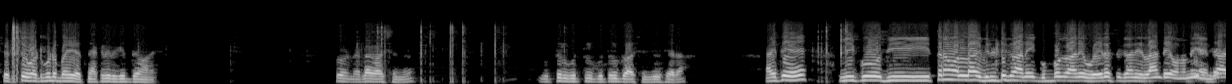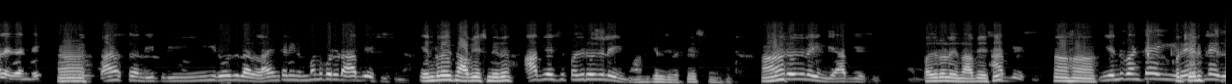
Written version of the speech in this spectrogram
చెట్టు పట్టుకుంటే భయం వేస్తుంది ఎక్కడ ఇరిగిద్దామని చూడండి ఎలా కాసిందో. గుత్తులు గుత్తులు గుత్తులు కాసింది. చూసారా? అయితే మీకు ఈ ఇతరం వల్ల విల్ట్ కానీ గుబ్బ కానీ వైరస్ కానీ ఇలాంటివి ఏమైనా ఉన్నాయండి రాలేదండి. కానొస్తుంది. ఇప్పుడు ఈ రోజులల్లా ఇంకా నేను మందు కూడా ఆఫ్ చేసేసిన ఎన్ని రోజులు ఆఫ్ చేసి మీరు? ఆఫ్ చేసి పది రోజులు అయింది? పది రోజులు అయింది ఆఫ్ చేసి. పది రోజులు ఆహా. ఎందుకంటే కొంచెం రేట్ లేదు.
